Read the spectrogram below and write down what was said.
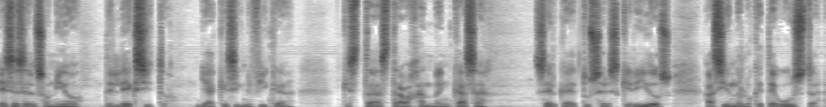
ese es el sonido del éxito, ya que significa que estás trabajando en casa, cerca de tus seres queridos, haciendo lo que te gusta.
